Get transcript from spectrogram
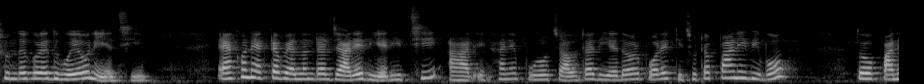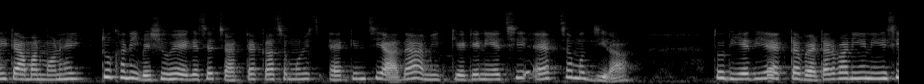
সুন্দর করে ধুয়েও নিয়েছি। এখন একটা ব্যালেন্ডার জারে দিয়ে দিচ্ছি আর এখানে পুরো চালটা দিয়ে দেওয়ার পরে কিছুটা পানি দিব। তো পানিটা আমার মনে হয় একটুখানি বেশি হয়ে গেছে। চারটা কাঁচামরিচ, এক ইঞ্চি আদা আমি কেটে নিয়েছি, এক চামচ জিরা। তো দিয়ে দিয়ে একটা ব্যাটার বানিয়ে নিয়েছি।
